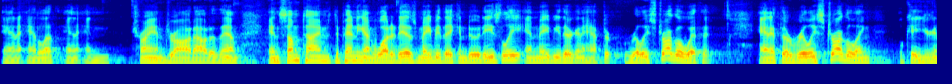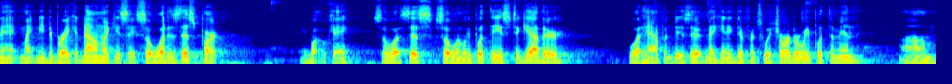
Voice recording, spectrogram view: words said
And and let and, and try and draw it out of them. And sometimes, depending on what it is, maybe they can do it easily, and maybe they're going to have to really struggle with it. And if they're really struggling, okay, you're going to ha- might need to break it down, like you say. So, what is this part? Okay, so what's this? So, when we put these together, what happened? Does it make any difference which order we put them in? Um,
